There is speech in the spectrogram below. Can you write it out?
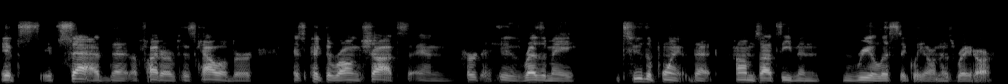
It's it's sad that a fighter of his caliber has picked the wrong shots and hurt his resume to the point that Khamzat's even realistically on his radar.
